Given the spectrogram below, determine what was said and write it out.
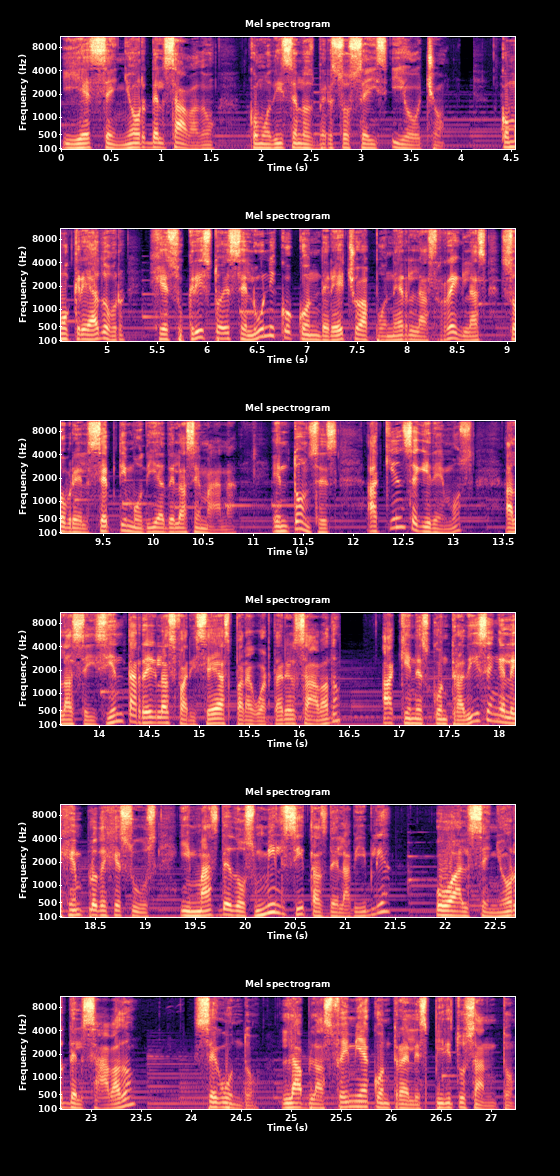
y es Señor del sábado, como dicen los versos 6 y 8. Como creador, Jesucristo es el único con derecho a poner las reglas sobre el séptimo día de la semana. Entonces, ¿a quién seguiremos? ¿A las 600 reglas fariseas para guardar el sábado? ¿A quienes contradicen el ejemplo de Jesús y más de 2.000 citas de la Biblia? o al Señor del sábado? Segundo, la blasfemia contra el Espíritu Santo.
